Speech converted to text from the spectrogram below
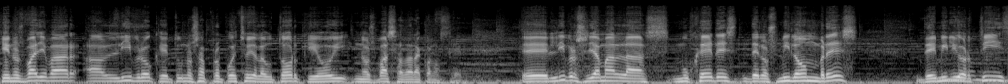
que nos va a llevar al libro que tú nos has propuesto y al autor que hoy nos vas a dar a conocer. El libro se llama Las mujeres de los mil hombres, de Emilio Ortiz,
